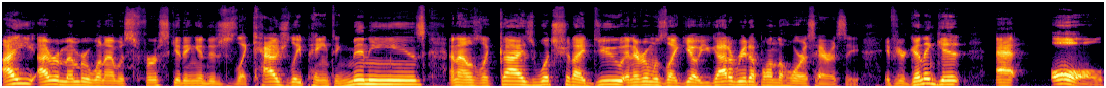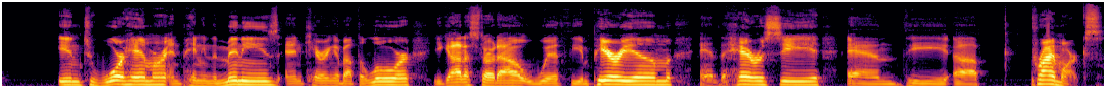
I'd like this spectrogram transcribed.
I I remember when I was first getting into just like casually painting minis, and I was like, guys, what should I do? And everyone was like, yo, you got to read up on the Horus Heresy if you're gonna get at all into Warhammer and painting the minis and caring about the lore, you got to start out with the Imperium and the Heresy and the uh, Primarchs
